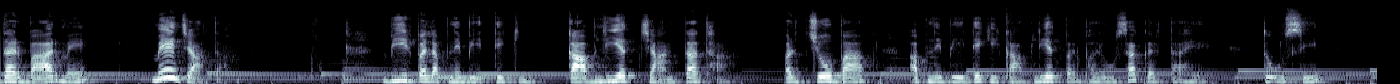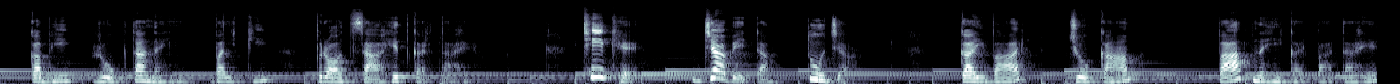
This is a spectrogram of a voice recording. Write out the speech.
दरबार में मैं जाता हूँ। बीरबल अपने बेटे की काबिलियत जानता था और जो बाप अपने बेटे की काबिलियत पर भरोसा करता है तो उसे कभी रोकता नहीं, बल्कि प्रोत्साहित करता है। ठीक है, जा बेटा, तू जा। कई बार जो काम बाप नहीं कर पाता है,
